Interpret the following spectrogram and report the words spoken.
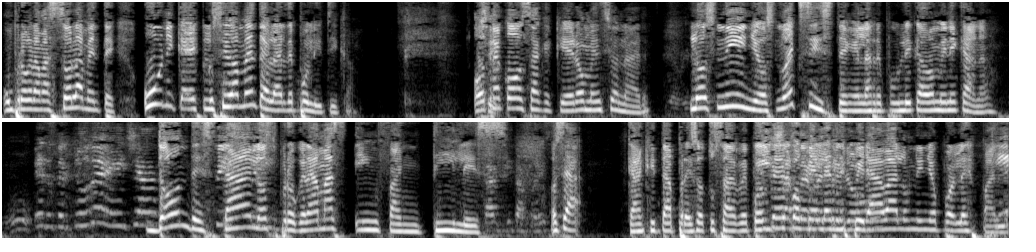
un programa solamente, única y exclusivamente a hablar de política. Otra cosa que quiero mencionar, los niños no existen en la República Dominicana. ¿Dónde están los programas infantiles? O sea, Kanki está preso, tú sabes por qué, porque le respiraba a los niños por la espalda.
